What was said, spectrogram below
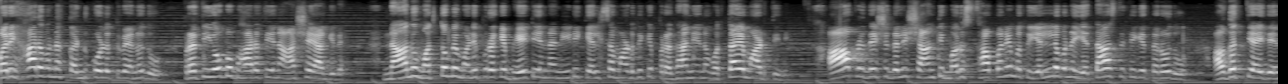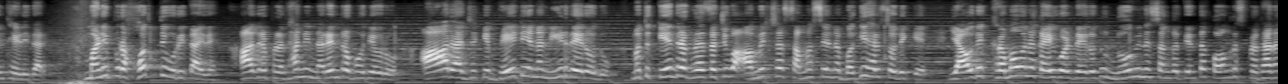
ಪರಿಹಾರವನ್ನು ಕಂಡುಕೊಳ್ಳುತ್ತವೆ ಅನ್ನೋದು ಪ್ರತಿಯೊಬ್ಬ ಭಾರತೀಯನ ಆಶಯ ಆಗಿದೆ. ನಾನು ಮತ್ತೊಮ್ಮೆ ಮಣಿಪುರಕ್ಕೆ ಭೇಟಿಯನ್ನು ನೀಡಿ ಕೆಲಸ ಮಾಡೋದಕ್ಕೆ ಪ್ರಧಾನಿಯನ್ನು ಒತ್ತಾಯ ಮಾಡ್ತೀನಿ. ಆ ಪ್ರದೇಶದಲ್ಲಿ ಶಾಂತಿ ಮರುಸ್ಥಾಪನೆ ಮತ್ತು ಎಲ್ಲವನ್ನ ಯಥಾಸ್ಥಿತಿಗೆ ತರೋದು ಅಗತ್ಯ ಇದೆ ಅಂತ ಹೇಳಿದ್ದಾರೆ. ಮಣಿಪುರ ಹೊತ್ತಿ ಉರಿತಾ ಇದೆ. ಆದರೆ ಪ್ರಧಾನಿ ನರೇಂದ್ರ ಮೋದಿ ಅವರು ಆ ರಾಜ್ಯಕ್ಕೆ ಭೇಟಿಯನ್ನ ನೀಡದೇ ಇರೋದು ಮತ್ತು ಕೇಂದ್ರ ಗೃಹ ಸಚಿವ ಅಮಿತ್ ಶಾ ಸಮಸ್ಯೆಯನ್ನು ಬಗೆಹರಿಸೋದಕ್ಕೆ ಯಾವುದೇ ಕ್ರಮವನ್ನು ಕೈಗೊಳ್ಳದೇ ಇರೋದು ನೋವಿನ ಸಂಗತಿ ಅಂತ ಕಾಂಗ್ರೆಸ್ ಪ್ರಧಾನ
